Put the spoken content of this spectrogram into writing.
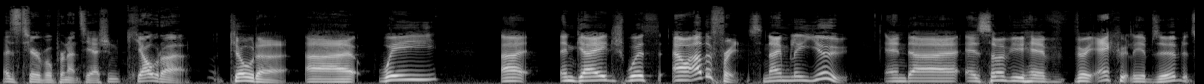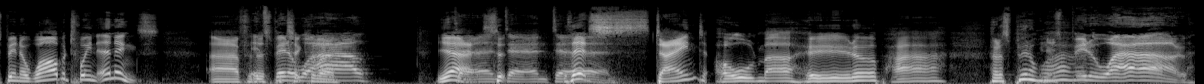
That's a terrible pronunciation. Kia ora. Kia ora. Uh, we uh, engage with our other friends, namely you. And uh, as some of you have very accurately observed, it's been a while between innings uh, for It's this been a particular. Yeah. Dun, So- dun, dun. Is that Staind? Hold my head up high. And it's been a while It's been a while.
